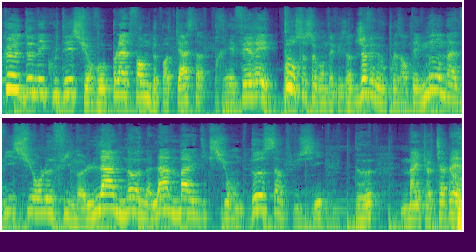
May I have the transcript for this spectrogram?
que de m'écouter sur vos plateformes de podcast préférées. Pour ce second épisode, je vais vous présenter mon avis sur le film La Nonne, la malédiction de Sainte-Lucie de Michael Chavez.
